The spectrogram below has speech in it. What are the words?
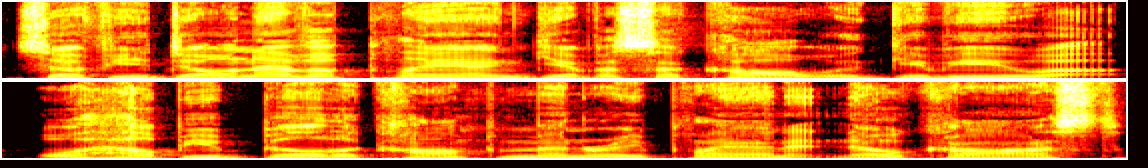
So if you don't have a plan, give us a call. We'll give you we'll help you build a complimentary plan at no cost.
